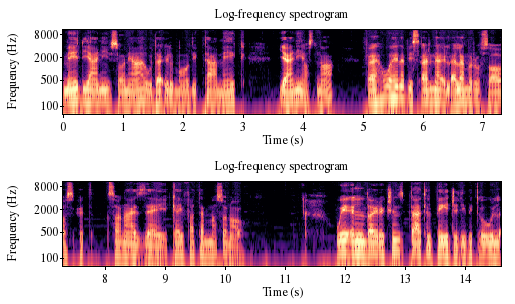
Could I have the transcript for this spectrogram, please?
made يعني صنع وده الماضي بتاع make يعني يصنع. فهو هنا بيسألنا القلم الرصاص اتصنع إزاي؟ كيف تم صنعه؟ وال directions بتاعت ال page دي بتقول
